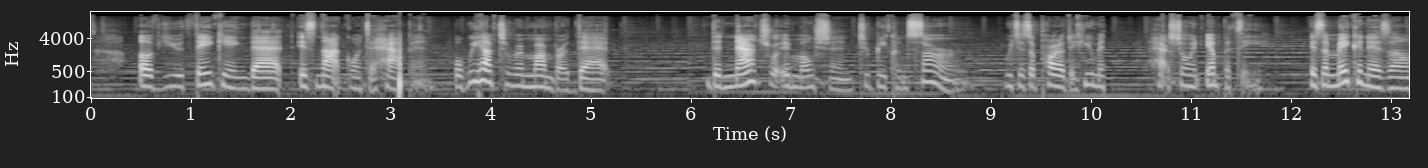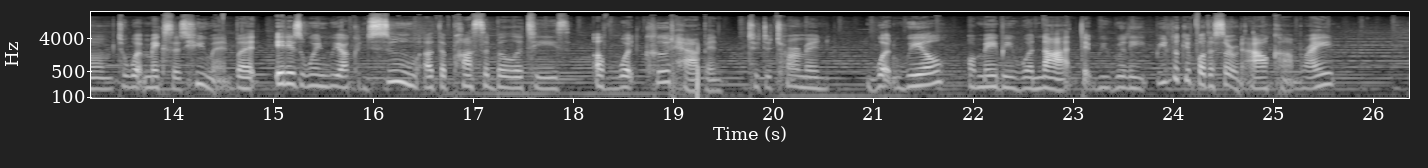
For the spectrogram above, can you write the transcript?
of you thinking that it's not going to happen. But we have to remember that the natural emotion to be concerned, which is a part of the human showing empathy, is a mechanism to what makes us human. But it is when we are consumed of the possibilities of what could happen to determine what will or maybe will not that we really be looking for the certain outcome, right?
